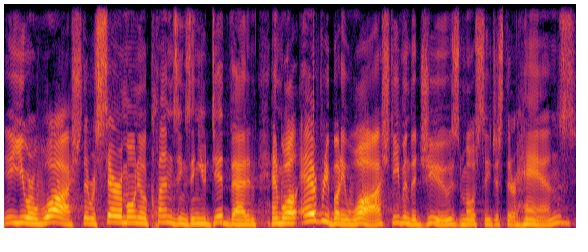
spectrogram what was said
You were washed. There were ceremonial cleansings, and you did that. And, and while everybody washed, even the Jews, mostly just their hands,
